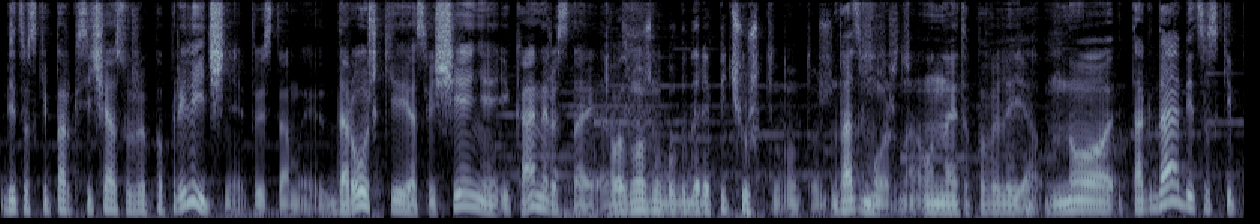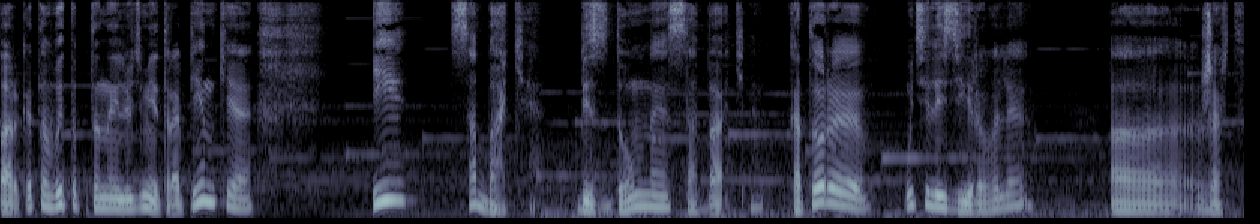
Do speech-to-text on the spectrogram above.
Битцевский парк сейчас уже поприличнее. То есть там и дорожки, и освещение, и камеры стоят. А, Возможно, благодаря Печушкину тоже. Возможно, он на это повлиял. Но тогда Битцевский парк — это вытоптанные людьми тропинки и собаки. Бездомные собаки, которые утилизировали э, жертв.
